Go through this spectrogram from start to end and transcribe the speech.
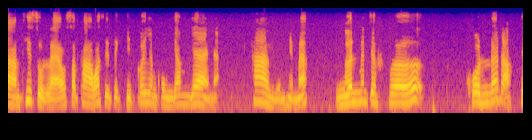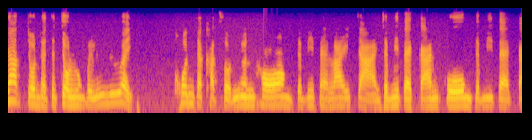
ตามที่สุดแล้ว สภาวะเศรษฐกิจก็ยังคงย่ำแย่เนี่ย ห้าเหรียญเห็นไหมเงินมันจะเฟ้อ คนระดับยากจนแต่จะจนลงไปเรื่อยๆ คนจะขัดสนเงินทอง จะมีแต่รายจ่าย จะมีแต่การโกง จะมีแต่ก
